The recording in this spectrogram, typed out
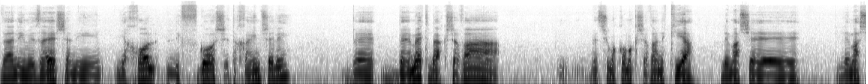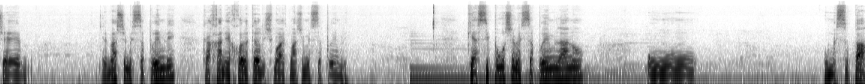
ואני מזהה שאני יכול לפגוש את החיים שלי באמת בהקשבה, באיזשהו מקום הקשבה נקייה למה, ש, למה, ש, למה שמספרים לי, ככה אני יכול יותר לשמוע את מה שמספרים לי. כי הסיפור שמספרים לנו הוא, הוא מסופר,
